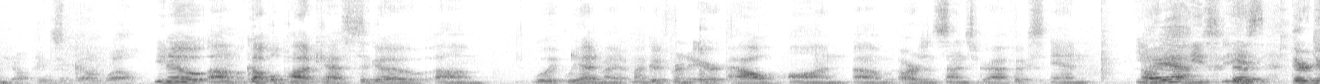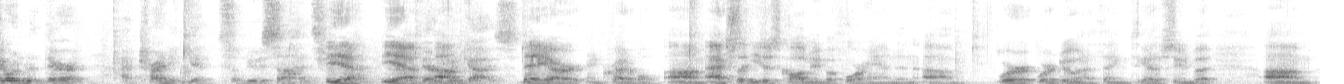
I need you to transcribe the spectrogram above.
you know, things have gone well. You know, um, a couple podcasts ago, um, we, we had my, my good friend Eric Powell on um, Artisan Signs and Graphics, and you know, Oh, yeah, he's, they're, they're doing, they're, I'm trying to get some new signs from yeah them. yeah They're um, good guys. They are incredible. Um, actually, he just called me beforehand, and um, we're we're doing a thing together soon. But um,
